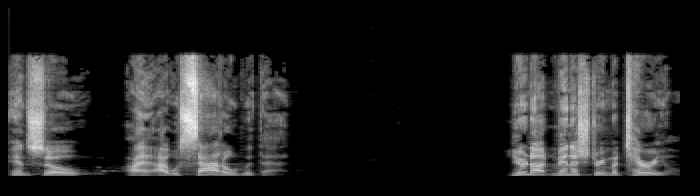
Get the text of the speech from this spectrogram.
And so I, I was saddled with that. You're not ministry material.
